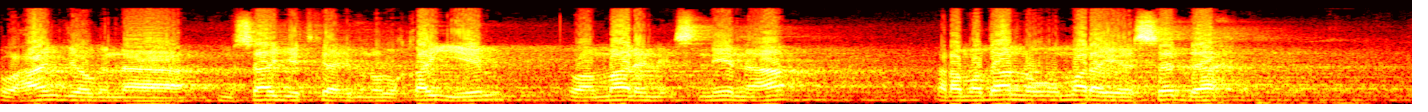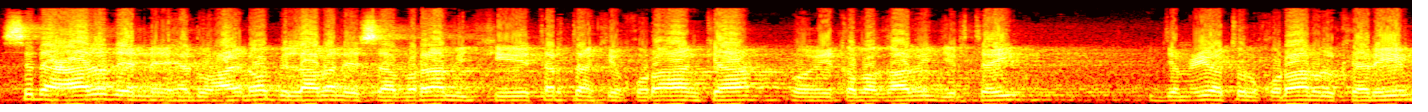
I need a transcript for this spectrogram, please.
Waxaan joognaa masaajidka ibnulqayim waa maalin isniin ah. Ramadaanna uu maraya saddex. Sida caadadeenna aheyd waxaa inoo bilaabanaysaa barnaamijkii tartankii qur'aanka oo ay qabaqaabin jirtay jamciyat alqur'aan alkariim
